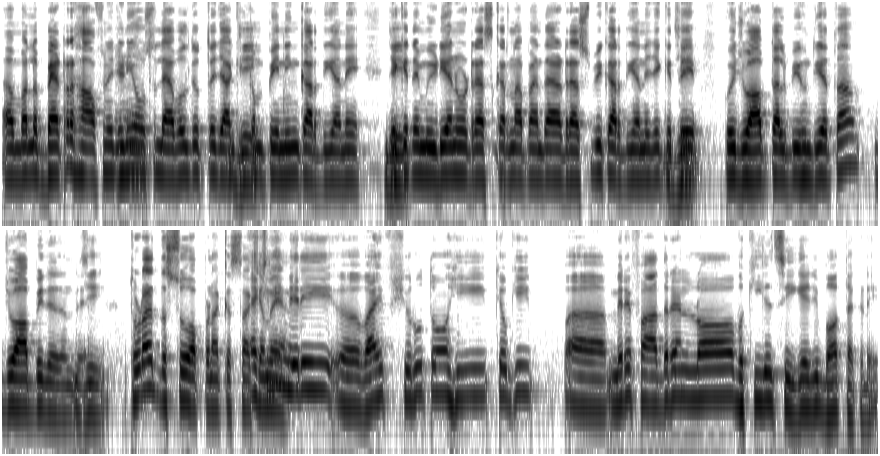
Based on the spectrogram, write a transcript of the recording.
ਮਤਲਬ ਬੈਟਰ ਹਾਫ ਨੇ ਜਿਹੜੀਆਂ ਉਸ ਲੈਵਲ ਦੇ ਉੱਤੇ ਜਾ ਕੇ ਕੰਪੇਨਿੰਗ ਕਰਦੀਆਂ ਨੇ। ਜੇ ਕਿਤੇ ਮੀਡੀਆ ਨੂੰ ਐਡਰੈਸ ਕਰਨਾ ਪੈਂਦਾ ਐਡਰੈਸ ਵੀ ਕਰਦੀਆਂ ਨੇ। ਜੇ ਕਿਤੇ ਕੋਈ ਜਵਾਬ ਤਲਬੀ ਹੁੰਦੀ ਹੈ ਤਾਂ ਜਵਾਬ ਵੀ ਦੇ ਦਿੰਦੇ ਜੀ। ਥੋੜਾ ਦੱਸੋ ਆਪਣਾ ਕਿੱਸਾ ਕਿਵੇਂ ਐਕਚੁਅਲੀ ਮੇਰੀ ਵਾਈਫ ਸ਼ੁਰੂ ਤੋਂ ਹੀ ਕਿਉਂਕਿ ਮੇਰੇ ਫਾਦਰ ਇਨ ਲਾ ਵਕੀਲ ਸੀਗੇ ਜੀ ਬਹੁਤ ਤਕੜੇ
